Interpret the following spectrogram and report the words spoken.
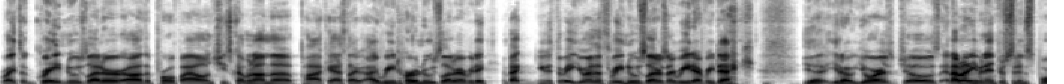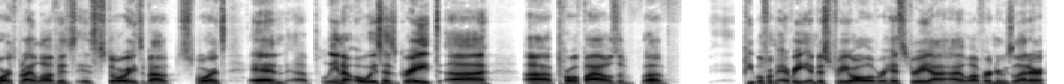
writes a great newsletter, uh, the profile, and she's coming on the podcast. I, I read her newsletter every day. In fact, you three, you're the three newsletters I read every day. you, you know, yours, Joe's, and I'm not even interested in sports, but I love his his stories about sports. And uh, Polina always has great. Uh, uh, profiles of, of people from every industry all over history. I, I love her newsletter.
